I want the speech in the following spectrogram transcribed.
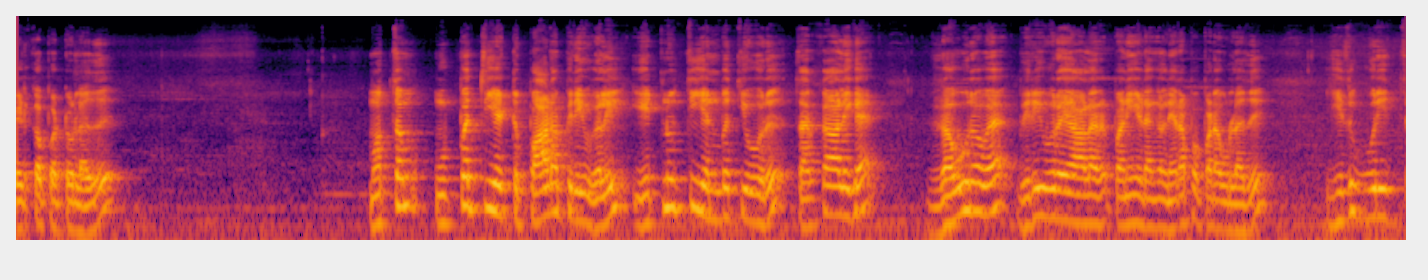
எடுக்கப்பட்டுள்ளது. மொத்தம் முப்பத்தி எட்டு பாடப்பிரிவுகளில் எட்நூற்றி எண்பத்தி ஒரு தற்காலிக கௌரவ விரிவுரையாளர் பணியிடங்கள் நிரப்பப்பட உள்ளது. இது குறித்த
